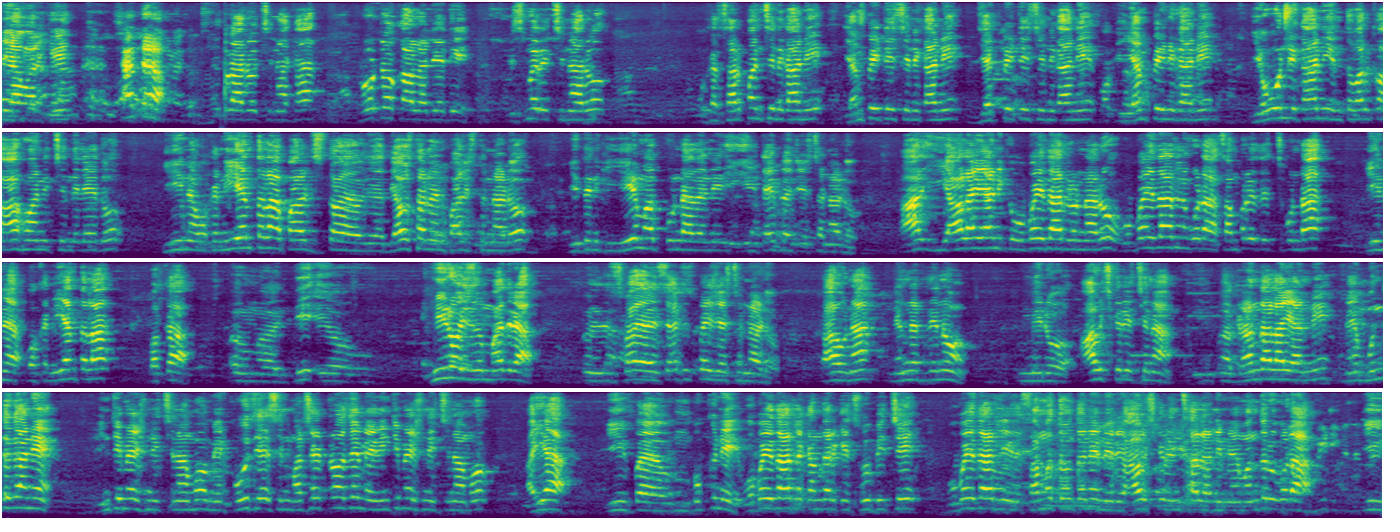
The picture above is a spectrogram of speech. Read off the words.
మీడియా వారికి వచ్చినాక ప్రోటోకాల్ అనేది విస్మరించినారు. ఒక సర్పంచ్ని కానీ ఎంపీటీసీని కానీ జెడ్పీటీసీని కానీ ఒక ఎంపీని కానీ ఎవరిని కానీ ఇంతవరకు ఆహ్వానించింది లేదు. ఈయన ఒక నియంతలా పాలిస్తా దేవస్థానాన్ని పాలిస్తున్నాడు. ఇతనికి ఏం హక్కు ఉండదని ఈ టైప్లో చేస్తున్నాడు. ఆ ఈ ఆలయానికి ఉభయదారులు ఉన్నారు. ఉభయదారులను కూడా సంప్రదించకుండా ఈయన ఒక నియంతల ఒక హీరోయిజం మాదిరి సాటిస్ఫై చేస్తున్నాడు. కావున నిన్నటి దినం మీరు ఆవిష్కరించిన గ్రంథాలయాన్ని మేము ముందుగానే ఇంటిమేషన్ ఇచ్చినాము. మీరు పూజ చేసిన మరుసటి రోజే మేము ఇంటిమేషన్ ఇచ్చినాము. అయ్యా ఈ బుక్ని ఉభయదారులకు అందరికీ చూపించి ఉభయదారుని సమ్మతంతోనే మీరు ఆవిష్కరించాలని మేమందరూ కూడా ఈ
